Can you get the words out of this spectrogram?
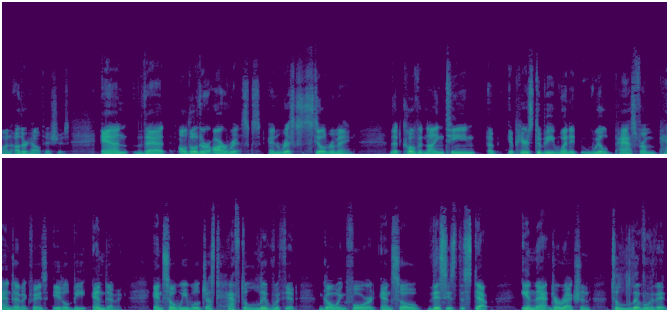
on other health issues, and that although there are risks and risks still remain that COVID 19 appears to be, when it will pass from pandemic phase, it'll be endemic. And so we will just have to live with it going forward. And so this is the step in that direction to live with it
